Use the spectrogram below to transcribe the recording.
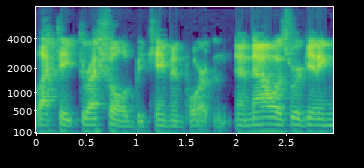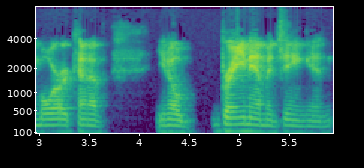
lactate threshold became important. And now as we're getting more kind of, you know, brain imaging and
